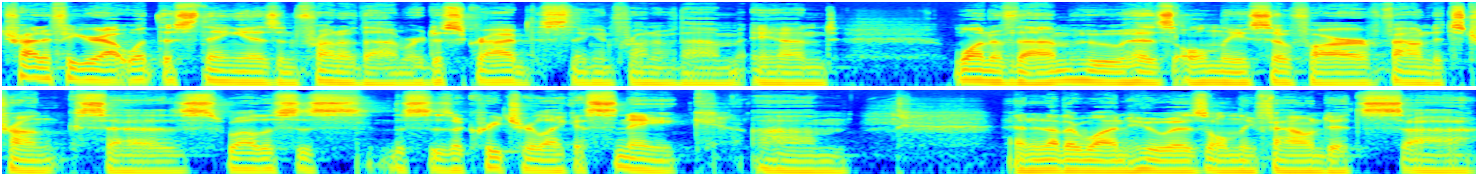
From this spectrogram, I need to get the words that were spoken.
try to figure out what this thing is in front of them or describe this thing in front of them. And one of them, who has only so far found its trunk, says, "Well, this is this is a creature like a snake." Um, and another one who has only found its uh,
